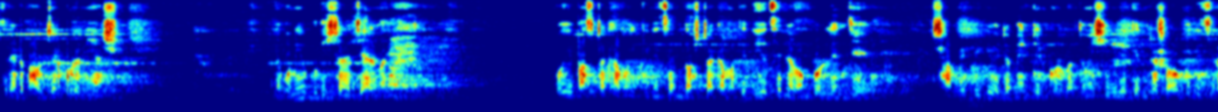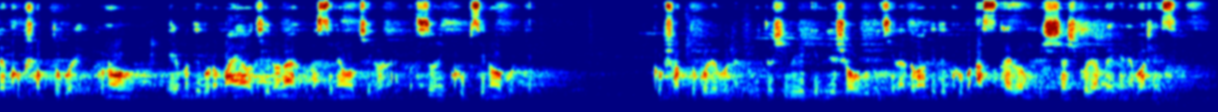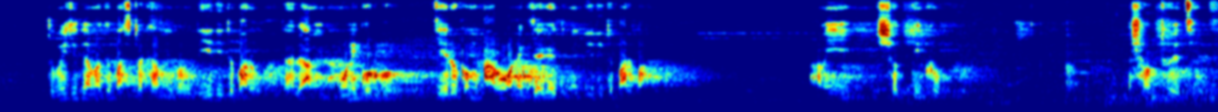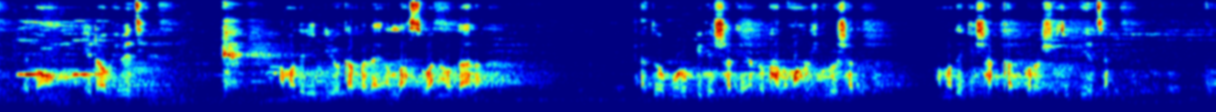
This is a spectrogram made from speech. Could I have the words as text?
সেটা একটা ভাউচার করে নিয়ে আসো। মানে উনিও প্রতিষ্ঠানের চেয়ারম্যান ওই পাঁচটা খামই কিনেছেন, দশ টাকা আমাকে দিয়েছেন এবং বললেন যে সামনের দিকে এটা মেনটেন করবা। তুমি শিবিরের কেন্দ্রীয় সভাপতি ছিল, খুব শক্ত করে। কোনো, এর মধ্যে কোনো মায়াও ছিল না, কোনো স্নেহও ছিল না। অথচ উনি খুব স্নেহ করতেন। খুব শক্ত করে বলেন, তুমি তো শিবিরের কেন্দ্রীয় সভাপতি ছিল, তোমাকে তো খুব আস্থা এবং বিশ্বাস করে আমরা এখানে বসাইছি। তুমি যদি আমাকে পাঁচটা খাম এভাবে দিয়ে দিতে পারো, তাহলে আমি মনে করব যে এরকম আরও অনেক জায়গায় তুমি দিয়ে দিতে পারবা। আমি সত্যি খুব শক্ত হয়েছি এবং এটাও ভেবেছি। আমাদের এই প্রিয় কাফেলায় আল্লাহ সুবাহ এত মুরব্বীদের সাথে, এত ভালো মানুষগুলোর সাথে আমাদেরকে সাক্ষাৎ করার সুযোগ দিয়েছেন,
